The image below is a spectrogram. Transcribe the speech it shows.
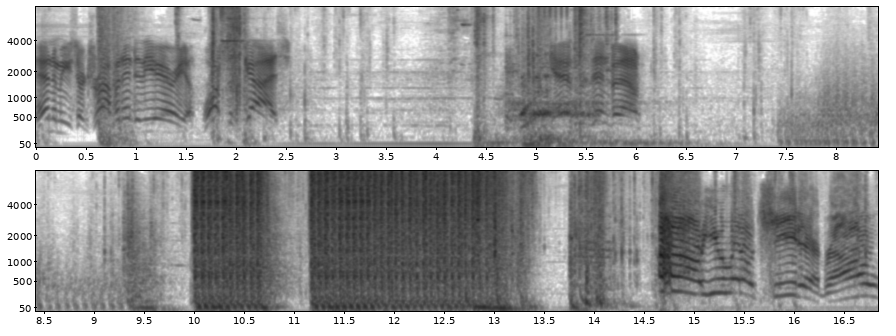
Enemies are dropping into the area. Watch the skies. Gas is inbound. Oh, you little cheater, bro.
